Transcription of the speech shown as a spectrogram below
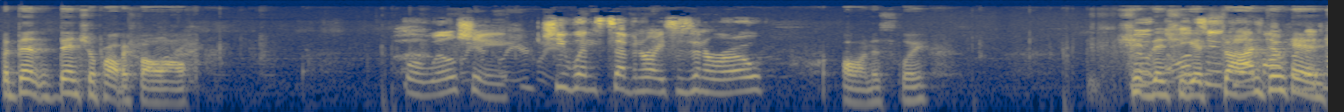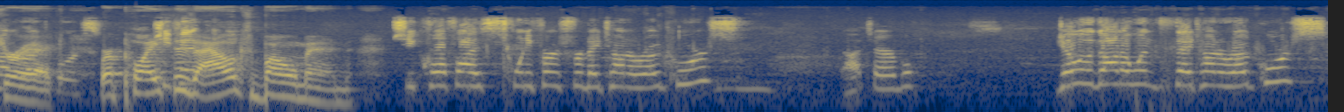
But then, then she'll probably fall off. Or will she? She wins seven races in a row. Honestly. She Who- then she gets see who signed to qualified for Daytona Road Hendrick, Course. She replaces fin- Alex Bowman. She qualifies 21st for Daytona Road Course. Not terrible. Joey Logano wins the Daytona Road Course.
